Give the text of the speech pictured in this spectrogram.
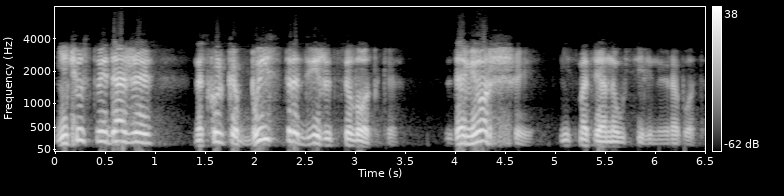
не чувствуя даже, насколько быстро движется лодка, замерзшие, несмотря на усиленную работу.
